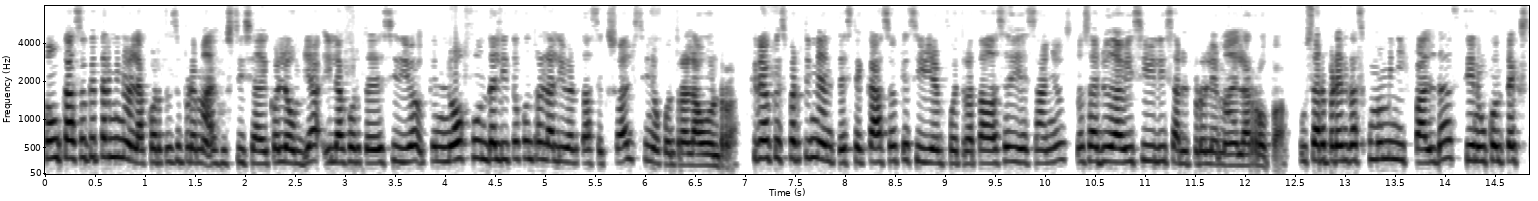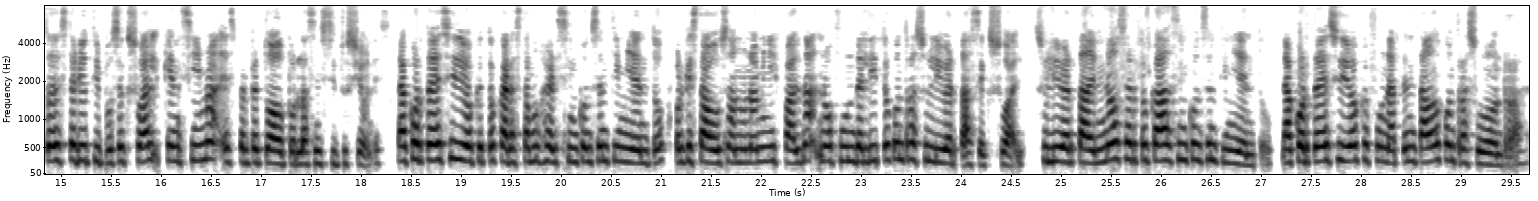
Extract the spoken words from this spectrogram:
Fue un caso que terminó en la Corte Suprema de Justicia de Colombia y la Corte decidió que no fue un delito contra la libertad sexual, sino contra la honra. Creo que es pertinente este caso que si bien fue tratado hace 10 años, nos ayuda a visibilizar el problema de la ropa. Usar prendas como minifaldas tiene un contexto de estereotipo sexual que encima es perpetuado por las instituciones. La Corte decidió que tocar a esta mujer sin consentimiento porque estaba usando una minifalda no fue un delito contra su libertad sexual, su libertad de no ser tocada sin consentimiento. La Corte decidió que fue un atentado contra su honra,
